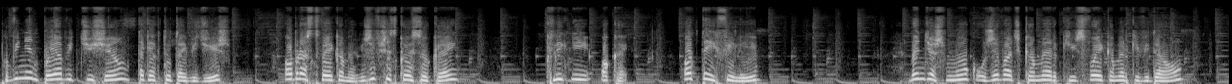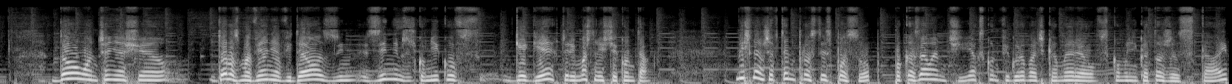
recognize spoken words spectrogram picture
Powinien pojawić Ci się, tak jak tutaj widzisz, obraz Twojej kamerki. Jeżeli wszystko jest OK, kliknij OK. Od tej chwili będziesz mógł używać kamerki, swojej kamerki wideo do łączenia się do rozmawiania wideo z, in, z innym z użytkowników z GG, który masz na liście kontakt. Myślę, że w ten prosty sposób pokazałem Ci, jak skonfigurować kamerę w komunikatorze Skype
